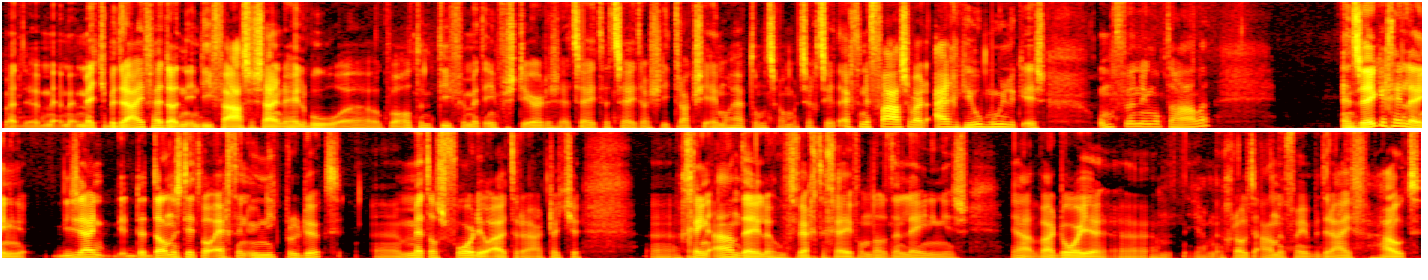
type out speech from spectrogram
met, met, met je bedrijf. Hè. Dan in die fase zijn er een heleboel eh, ook wel alternatieven met investeerders, et cetera, et cetera. Als je die tractie eenmaal hebt, om het zo maar te zeggen. Het zit echt in een fase waar het eigenlijk heel moeilijk is om funding op te halen. En zeker geen leningen. Die zijn, dan is dit wel echt een uniek product. eh, met als voordeel uiteraard dat je eh, geen aandelen hoeft weg te geven omdat het een lening is. Ja, waardoor je eh, een groot aandeel van je bedrijf houdt.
